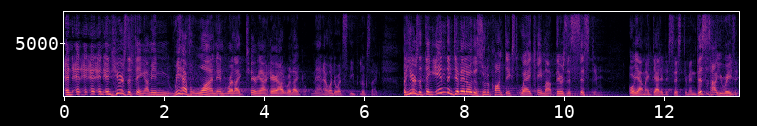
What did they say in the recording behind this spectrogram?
and, and, and, and here's the thing. I mean, we have one and we're like tearing our hair out. We're like, man, I wonder what sleep looks like. But here's the thing in the Ndebele, the Zulu context where I came up, there's a system. Oh, yeah, my dad had a system. And this is how you raise it.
